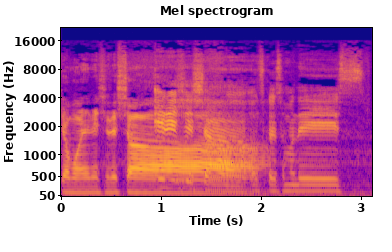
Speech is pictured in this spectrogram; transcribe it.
今日も NC でした。NH でした。お疲れ様です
